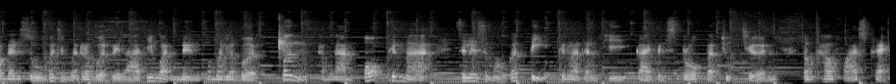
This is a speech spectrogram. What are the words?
ความดันสูงก็จะเหมือนระเบิดเวลาที่วันหนึ่งพอมันระเบิดปึ้งทำงานโป๊ะขึ้นมา เส้นเลือดสมองก็ตีบขึ้นมาทันที กลายเป็นสโตรกแบบฉุกเฉิน ต้องเข้า fast track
